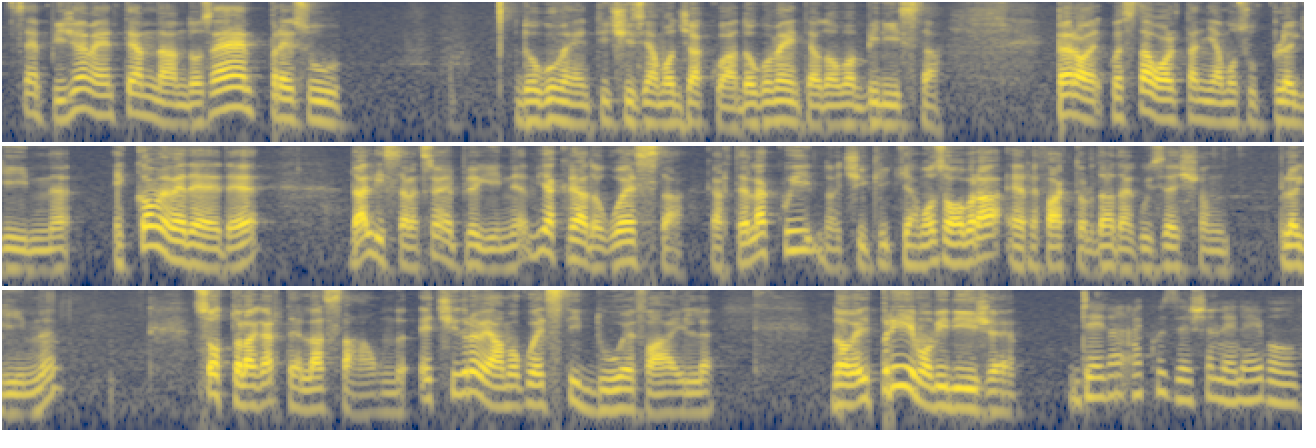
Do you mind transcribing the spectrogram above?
Semplicemente andando sempre su documenti ci siamo già qua documenti automobilista. Però questa volta andiamo su plugin e come vedete dall'installazione del plugin vi ha creato questa cartella qui, noi ci clicchiamo sopra, RFactor Data Acquisition Plugin, sotto la cartella Sound e ci troviamo questi due file, dove il primo vi dice Data acquisition enabled.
